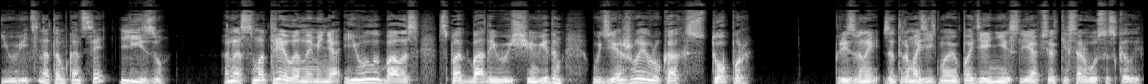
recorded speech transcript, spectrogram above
и увидел на том конце Лизу. Она смотрела на меня и улыбалась с подбадривающим видом, удерживая в руках стопор, призванный затормозить мое падение, если я все-таки сорву со скалы.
